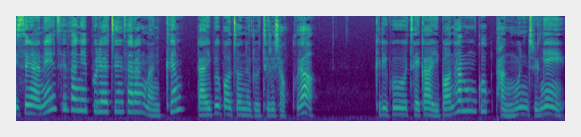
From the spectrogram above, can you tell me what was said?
이승환의 세상에 뿌려진 사랑만큼 라이브 버전으로 들으셨고요. 그리고 제가 이번 한국 방문 중에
